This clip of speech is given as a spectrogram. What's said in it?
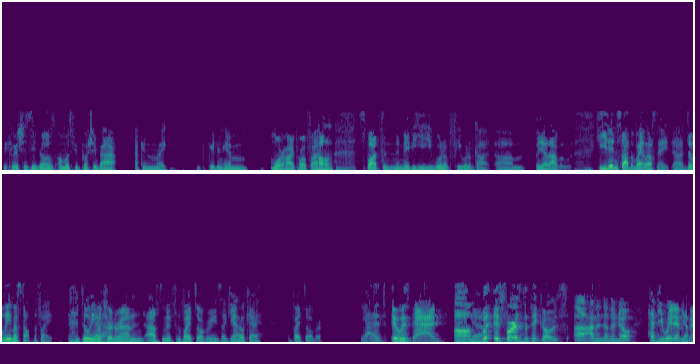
the commission seems to almost be pushing back and like giving him more high profile spots than, than maybe he would have he would have got. Um, but yeah, that he didn't stop the fight last night. Uh, Delima stopped the fight. Delima Yeah. turned around and asked him if the fight's over, and he's like, "Yeah, okay, the fight's over." Yeah, it, it was bad. Um, Yeah. But as far as the pick goes, uh, on another note, heavyweight MMA. Yeah.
